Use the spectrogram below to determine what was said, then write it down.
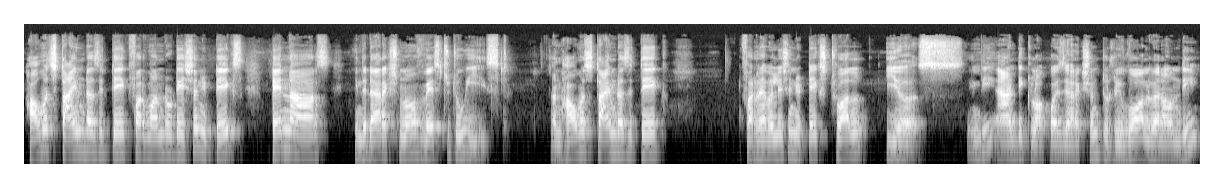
how much time does it take for one rotation? It takes 10 hours in the direction of west to east. And how much time does it take? For revolution it takes 12 years in the anti-clockwise direction to revolve around the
